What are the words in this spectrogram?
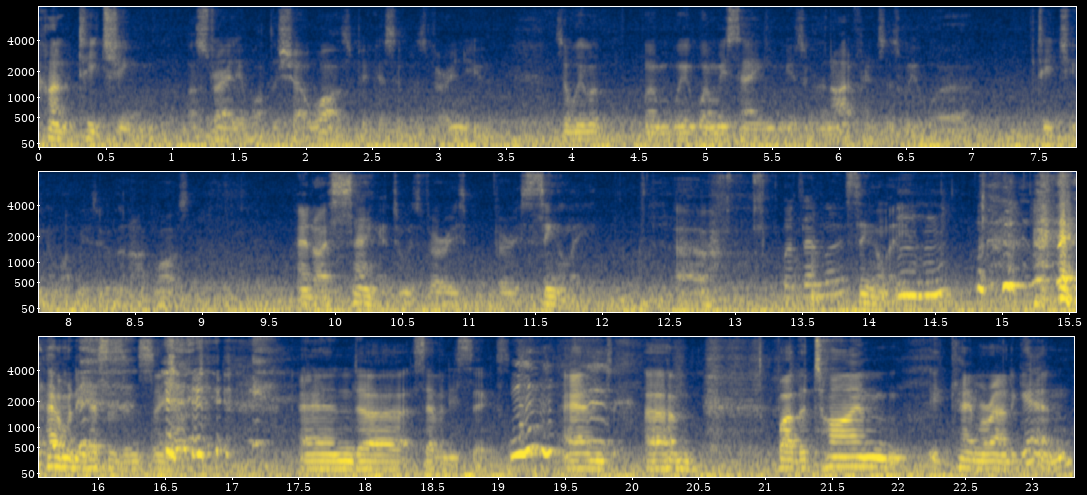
kind of teaching Australia what the show was because it was very new. So we were when we when we sang Music of the Night, for instance, we were teaching them what Music of the Night was, and I sang it. It was very very singly. Uh, What's that word? singly. Mm-hmm. How many S's in singly? and uh, 76. and um, by the time it came around again,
